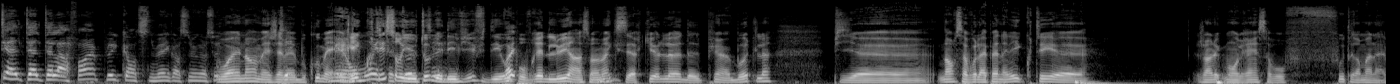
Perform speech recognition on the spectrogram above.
telle, telle, telle affaire? Puis là, il continuait, il continuait, il continuait. Ouais, non, mais j'aimais beaucoup. Mais, mais réécoutez sur YouTube, il y a des vieux vidéos Ouais. pour vrai de lui en ce moment Mhm. qui circulent là, depuis un bout. Là. Puis, euh, non, ça vaut la peine. Allez écouter euh, Jean-Luc Mongrain, ça vaut foutrement la.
